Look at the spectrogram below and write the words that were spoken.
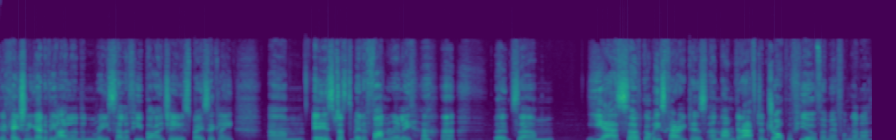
occasionally go to the island and resell a few Bijous, basically. Um, it is just a bit of fun, really. but um, yeah, so I've got these characters, and I'm going to have to drop a few of them if I'm going to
